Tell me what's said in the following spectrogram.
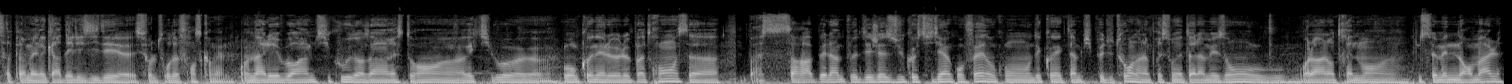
ça permet de garder les idées euh, sur le Tour de France quand même. On est allé boire un petit coup dans un restaurant euh, avec Thibaut euh, où on connaît le, le patron, ça, bah, ça rappelle un peu des gestes du quotidien qu'on fait, donc on déconnecte un petit peu du tour, on a l'impression d'être à la maison ou voilà à l'entraînement, euh, une semaine normale.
